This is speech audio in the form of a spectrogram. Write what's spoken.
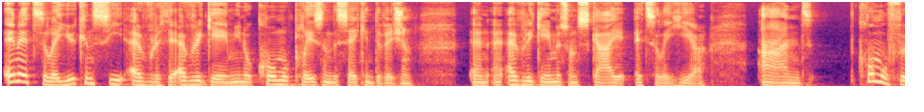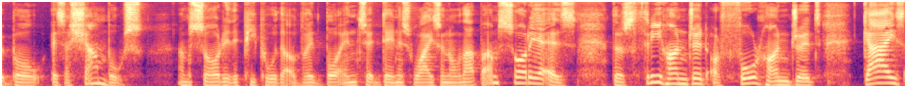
In Italy, you can see everything, every game. You know, Como plays in the second division, and, and every game is on Sky Italy here. And Como football is a shambles. I'm sorry, the people that have bought into it, Dennis Wise and all that, but I'm sorry it is. There's 300 or 400 guys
